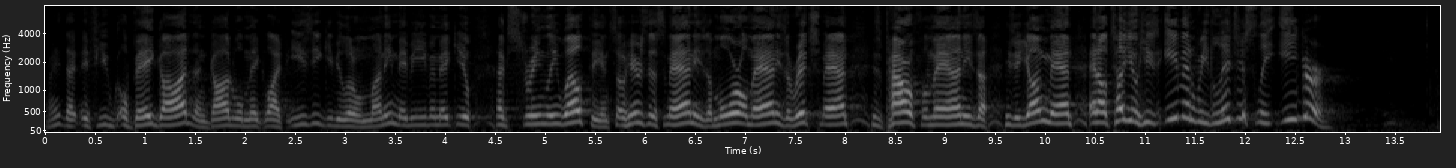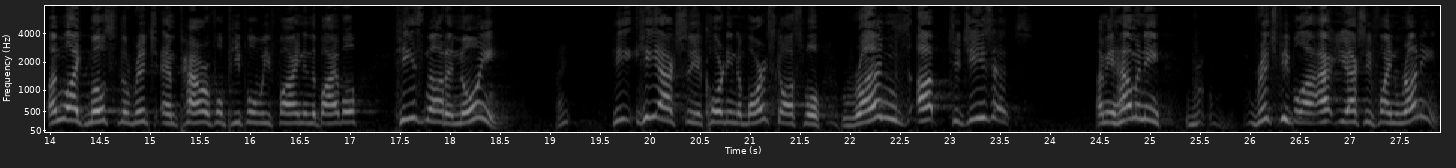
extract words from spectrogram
Right? That if you obey God, then God will make life easy, give you a little money, maybe even make you extremely wealthy. And so here's this man. He's a moral man. He's a rich man. He's a powerful man. He's a, he's a young man. And I'll tell you, he's even religiously eager. Unlike most of the rich and powerful people we find in the Bible, he's not annoying. Right? He, he actually, according to Mark's gospel, runs up to Jesus. I mean, how many r- rich people uh, you actually find running?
